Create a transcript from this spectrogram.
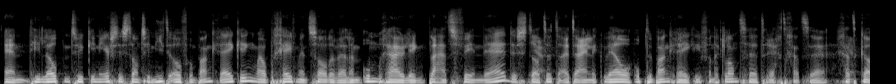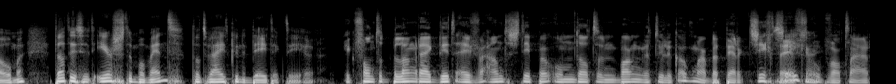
En die loopt natuurlijk in eerste instantie niet over een bankrekening, maar op een gegeven moment zal er wel een omruiling plaatsvinden. Hè? Dus dat Ja. het uiteindelijk wel op de bankrekening van de klant eh, terecht gaat, eh, gaat komen. Dat is het eerste moment dat wij het kunnen detecteren. Ik vond het belangrijk dit even aan te stippen, omdat een bank natuurlijk ook maar beperkt zicht heeft op wat daar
